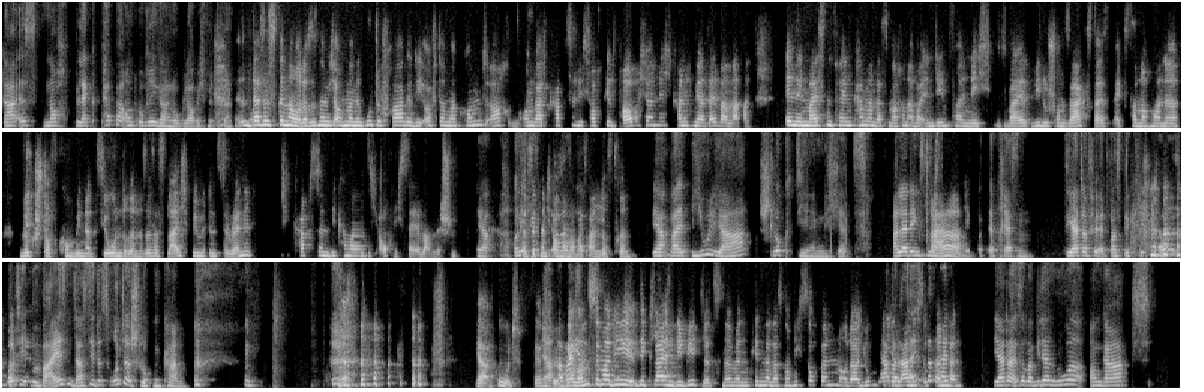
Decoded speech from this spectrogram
Da ist noch Black Pepper und Oregano, glaube ich, mit drin. Das ist genau, das ist nämlich auch mal eine gute Frage, die öfter mal kommt. Ach, On-Guard-Kapseln, die Softgels brauche ich ja nicht, kann ich mir ja selber machen. In den meisten Fällen kann man das machen, aber in dem Fall nicht, weil, wie du schon sagst, da ist extra nochmal eine Wirkstoffkombination drin. Das ist das gleiche wie mit den Serenity Kapseln, die kann man sich auch nicht selber mischen. Ja, und das ist nämlich auch nochmal was anderes drin. Ja, weil Julia schluckt die nämlich jetzt. Allerdings muss ah. sie etwas erpressen. Sie hat dafür etwas gekriegt, aber ich wollte ihr beweisen, dass sie das runterschlucken kann. ja, gut, sehr ja, schön. Aber ja, sonst immer die, die kleinen, die Beatlets, ne? wenn Kinder das noch nicht so können oder Jugendliche ja, das noch nicht so können, halt, dann. Ja, da ist aber wieder nur On Guard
